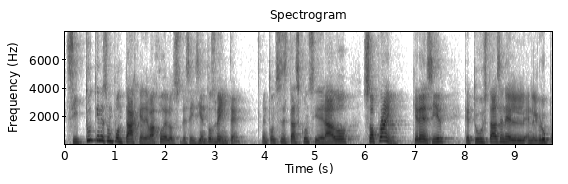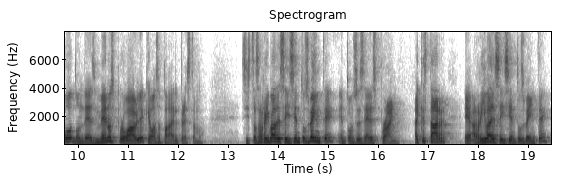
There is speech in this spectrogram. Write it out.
Si tú tienes un puntaje debajo de los de 620, entonces estás considerado subprime. Quiere decir que tú estás en el, grupo donde es menos probable que vas a pagar el préstamo. Si estás arriba de 620, entonces eres prime. Hay que estar eh, arriba de 620.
